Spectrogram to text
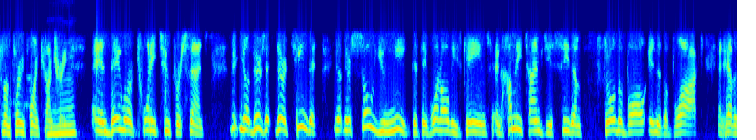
from three point country. Mm-hmm. And they were 22%. You know, there's a, they're a team that, you know, they're so unique that they've won all these games. And how many times do you see them throw the ball into the block and have a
